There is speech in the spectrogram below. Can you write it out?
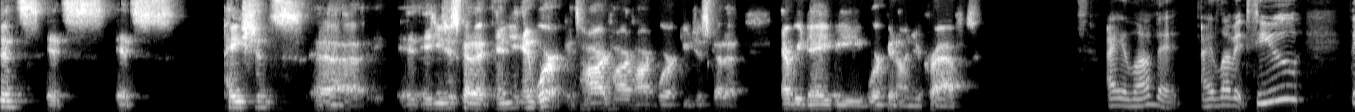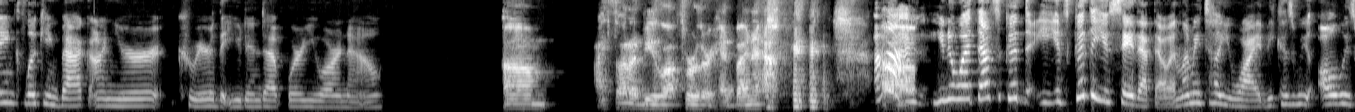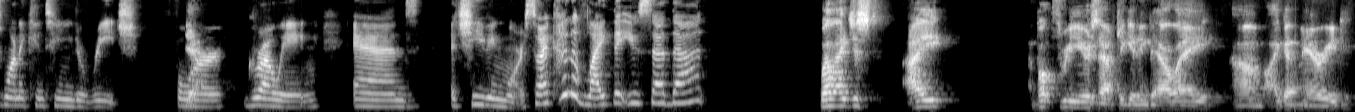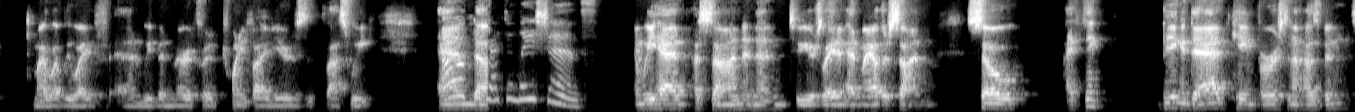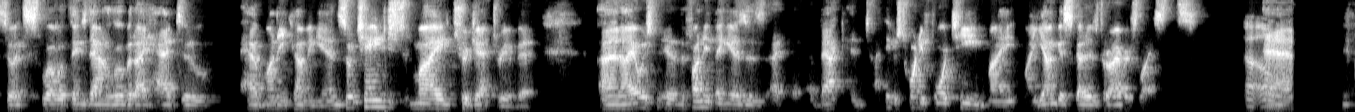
it's, it's, it's patience. Uh, it, it, you just gotta, and, and work. It's hard, hard, hard work. You just gotta, every day be working on your craft. I love it. I love it. Do you think looking back on your career that you'd end up where you are now? Um, I thought I'd be a lot further ahead by now. ah, um, you know what? That's good. It's good that you say that though. And let me tell you why, because we always want to continue to reach for yeah. growing and achieving more. So I kind of like that you said that. Well, I just, I, about three years after getting to LA, um, I got married to my lovely wife, and we've been married for 25 years last week. Oh, and, oh, congratulations! Uh, and we had a son, and then two years later, had my other son. So I think being a dad came first, and a husband. So it slowed things down a little bit. I had to have money coming in, so it changed my trajectory a bit. And I always, the funny thing is, is I, back in I think it was 2014, my my youngest got his driver's license. Uh-oh. And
